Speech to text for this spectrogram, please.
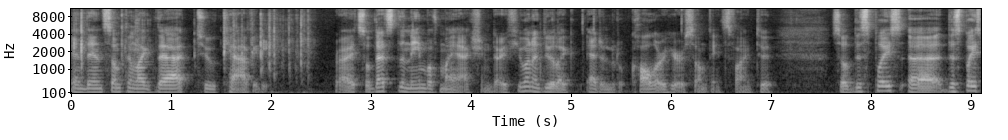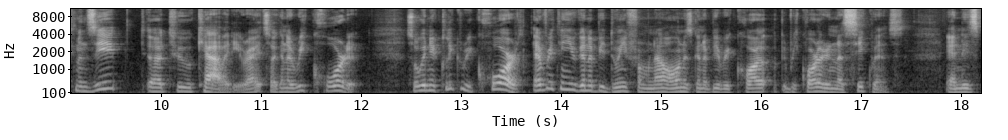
And then something like that to cavity, right? So that's the name of my action there. If you want to do like add a little color here or something, it's fine too. So displace uh, displacement Z uh, to cavity, right? So I'm gonna record it. So when you click record, everything you're gonna be doing from now on is gonna be record recorded in a sequence, and it's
